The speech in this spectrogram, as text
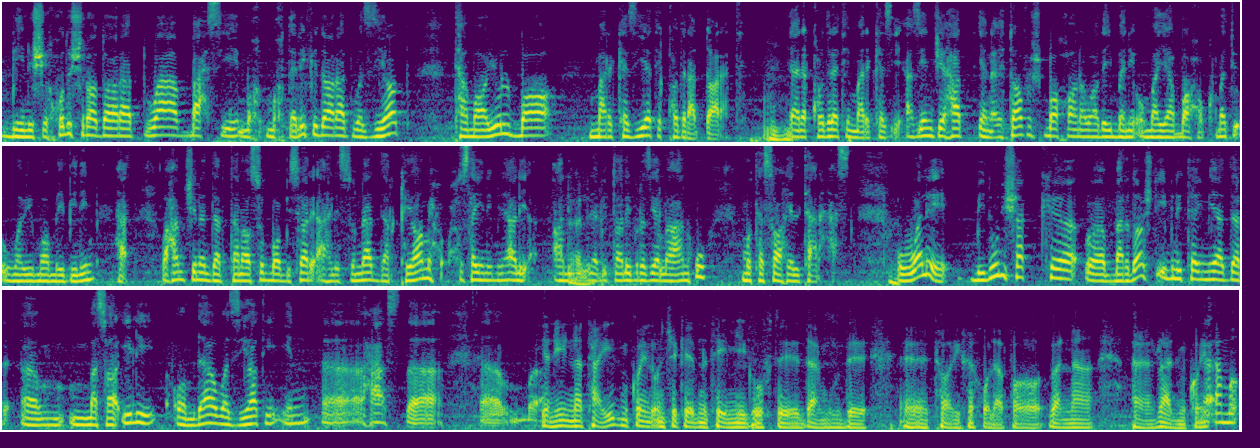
بینش خودش را دارد و بحثی مختلفی دارد و زیاد تمایل با مرکزیت قدرت دارد. یعنی قدرت مرکزی. از این جهت یعنی انعطافش با خانواده بنی امیه با حکومت اموی ما میبینیم هست. و همچنین در تناسب با بسیار اهل سنت در قیام حسین بن علی علی بن ابی طالب رضی الله عنه متساهل تر هست. ولی بدون شک برداشت ابن تیمیه در مسائل عمده و زیادی این هست. یعنی نه تایید میکنید اون چه که ابن تیمیه گفته در مورد تاریخ خلفا و نه رد میکنید. اما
